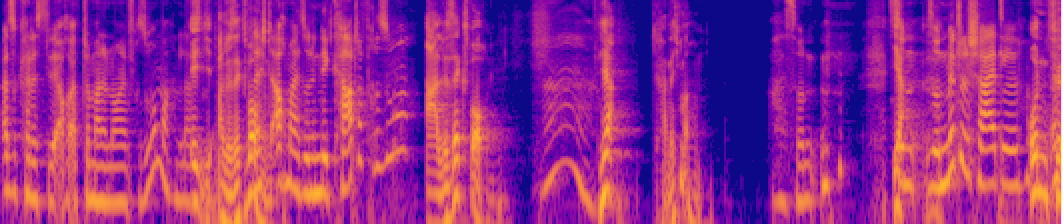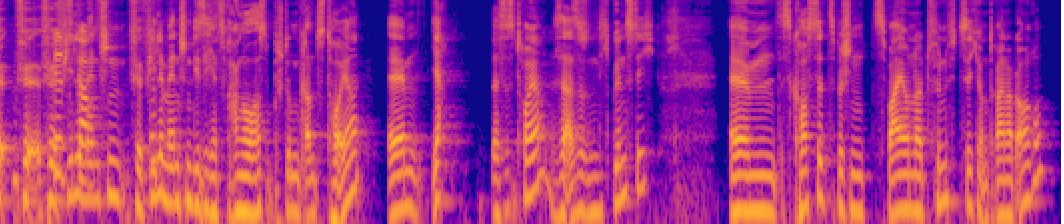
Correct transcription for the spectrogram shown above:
Also könntest du dir auch öfter mal eine neue Frisur machen lassen. Äh, Alle sechs Wochen. Vielleicht auch mal so eine Nick Carter Frisur? Alle sechs Wochen. Ja, kann ich machen. Ah, so ein, so, Ja. ein, so ein Mittelscheitel. Und für, für, für viele. Menschen, für viele Menschen, die sich jetzt fragen, oh, ist bestimmt ganz teuer. Ähm, ja, das ist teuer. Das ist also nicht günstig. Ähm, das kostet zwischen 250 und 300 Euro.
